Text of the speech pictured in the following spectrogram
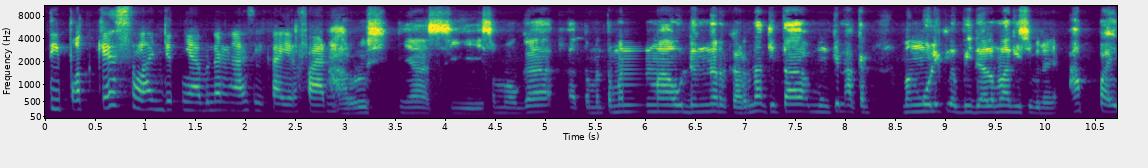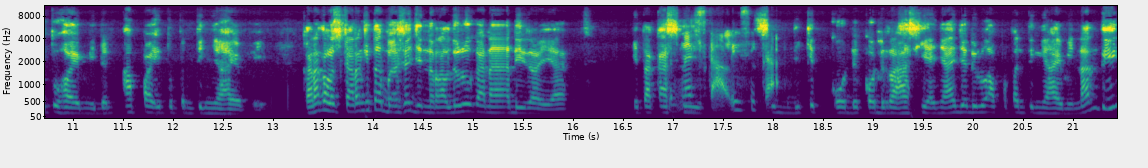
di podcast selanjutnya benar nggak sih Kak Irfan? Harusnya sih semoga uh, teman-teman mau dengar karena kita mungkin akan mengulik lebih dalam lagi sebenarnya apa itu HMI dan apa itu pentingnya HMI. Karena kalau sekarang kita bahasnya general dulu karena di ya kita kasih sekali sih, Kak. sedikit kode-kode rahasianya aja dulu apa pentingnya HMI. Nanti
